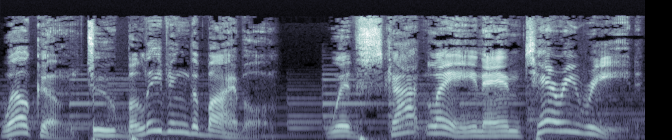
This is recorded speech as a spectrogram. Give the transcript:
Welcome to Believing the Bible with Scott Lane and Terry Reed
